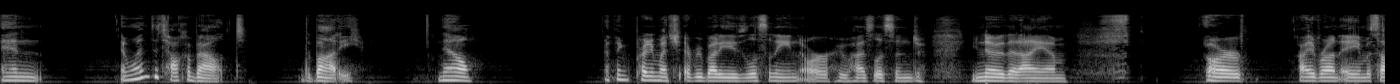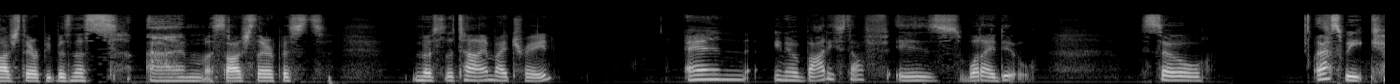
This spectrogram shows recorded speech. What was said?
and I wanted to talk about the body. Now, I think pretty much everybody who's listening or who has listened, you know that I am, or I run a massage therapy business. I'm a massage therapist most of the time by trade. And, you know, body stuff is what I do. So last week,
